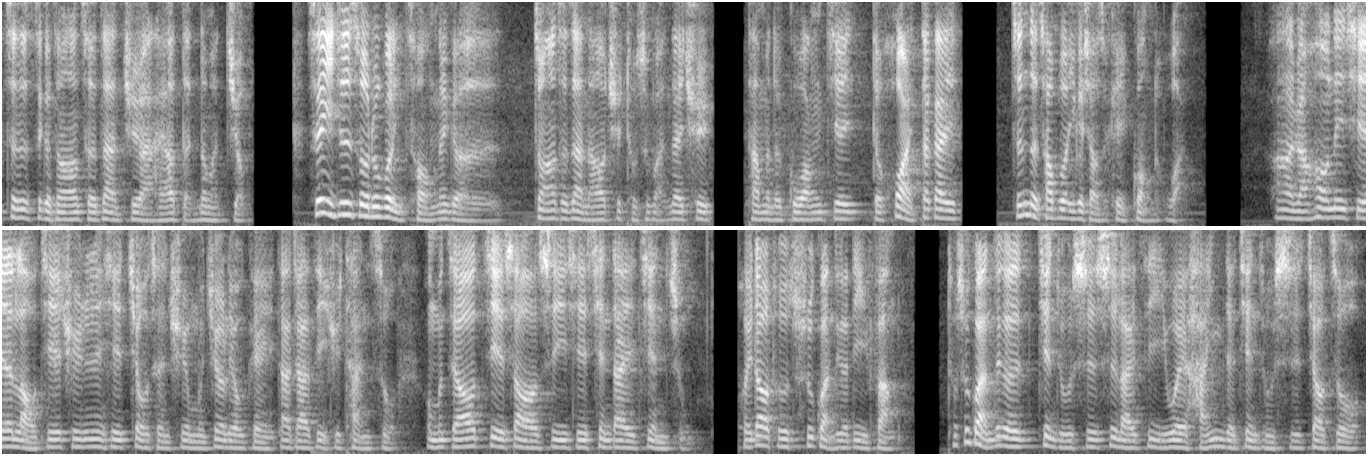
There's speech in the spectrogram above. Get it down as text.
这是这个中央车站居然还要等那么久？所以就是说，如果你从那个中央车站，然后去图书馆，再去他们的国王街的话，大概真的差不多一个小时可以逛得完啊。然后那些老街区、那些旧城区，我们就留给大家自己去探索。我们只要介绍是一些现代建筑。回到图书馆这个地方，图书馆这个建筑师是来自一位韩裔的建筑师，叫做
